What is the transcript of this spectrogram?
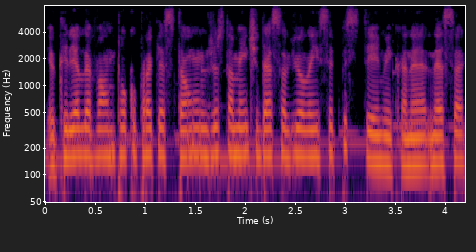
eu queria levar um pouco para a questão justamente dessa violência epistêmica, né? Nessa,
